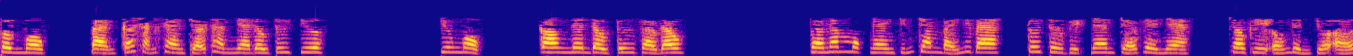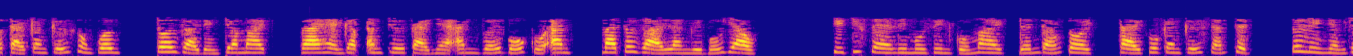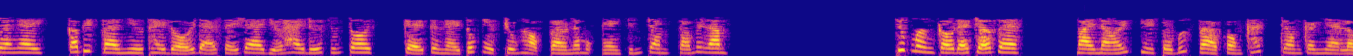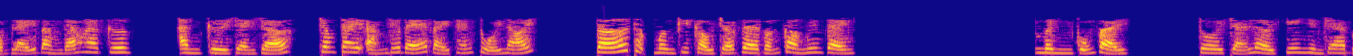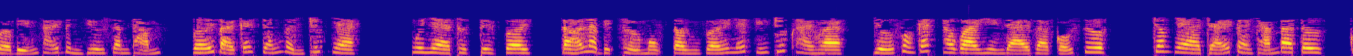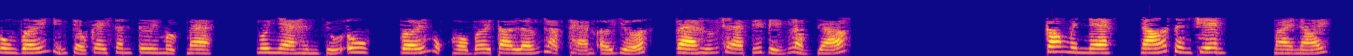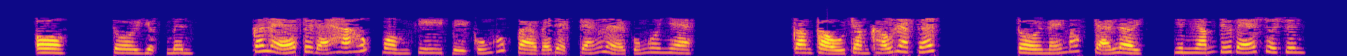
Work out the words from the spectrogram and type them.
Phần 1. Bạn có sẵn sàng trở thành nhà đầu tư chưa? Chương 1. Con nên đầu tư vào đâu? Vào năm 1973, tôi từ Việt Nam trở về nhà. Sau khi ổn định chỗ ở tại căn cứ không quân, tôi gọi điện cho Mike và hẹn gặp ăn trưa tại nhà anh với bố của anh, mà tôi gọi là người bố giàu. Khi chiếc xe limousine của Mike đến đón tôi tại khu căn cứ xám tịch, tôi liền nhận ra ngay có biết bao nhiêu thay đổi đã xảy ra giữa hai đứa chúng tôi kể từ ngày tốt nghiệp trung học vào năm 1965. Chúc mừng cậu đã trở về, Mai nói khi tôi bước vào phòng khách trong căn nhà lộng lẫy bằng đá hoa cương. Anh cười rạng rỡ, trong tay ẩm đứa bé 7 tháng tuổi nói, Tớ thật mừng khi cậu trở về vẫn còn nguyên vẹn. Mình cũng vậy. Tôi trả lời khi nhìn ra bờ biển Thái Bình Dương xanh thẳm với bãi cát trắng mịn trước nhà. Ngôi nhà thật tuyệt vời, đó là biệt thự một tầng với nét kiến trúc hài hòa giữa phong cách Hawaii hiện đại và cổ xưa. Trong nhà trải toàn thảm ba tư, cùng với những chậu cây xanh tươi mượt mà. Ngôi nhà hình chữ U với một hồ bơi to lớn lọc thảm ở giữa và hướng ra phía biển lộng gió. Con mình nè, nó tên James, Mai nói. Ồ, tôi giật mình. Có lẽ tôi đã há hốc mồm khi bị cuốn hút vào vẻ đẹp tráng lệ của ngôi nhà. còn cậu trông khấu ra phết. Tôi máy móc trả lời, nhìn ngắm đứa bé sơ sinh,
